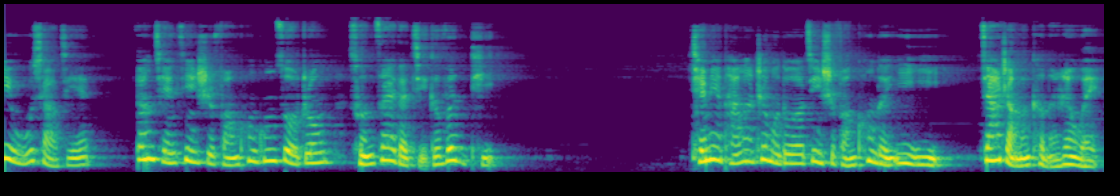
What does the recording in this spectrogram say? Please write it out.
第五小节，当前近视防控工作中存在的几个问题。前面谈了这么多近视防控的意义，家长们可能认为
